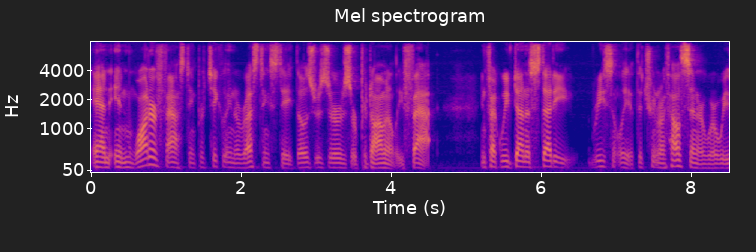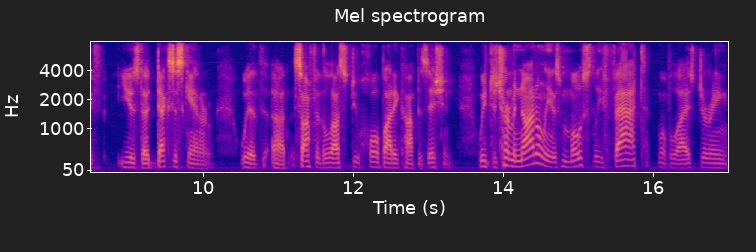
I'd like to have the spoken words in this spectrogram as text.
And in water fasting, particularly in a resting state, those reserves are predominantly fat. In fact, we've done a study recently at the True North Health Center where we've used a DEXA scanner with uh, software that allows us to do whole body composition. We've determined not only is mostly fat mobilized during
